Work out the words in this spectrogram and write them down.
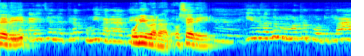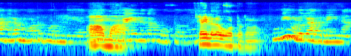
சரி. அந்த கை சந்தத்தில் புனி வராது. புனி வராது. சரி. இது வந்து மோட்டர் போட்டுக்கலாம். அதெல்லாம் மோட்டர் போட முடியாது. ஆமாம் கையில தான் ஓட்டணும். கையில் தான் ஓட்டணும். புனி உழுகாது மெயினாக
